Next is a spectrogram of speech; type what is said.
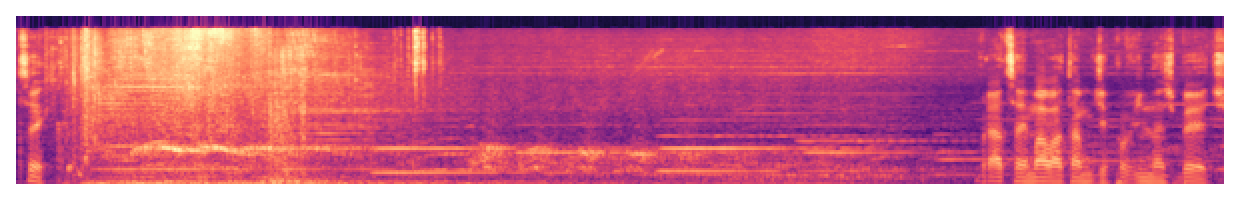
Cyk. Wracaj mała tam, gdzie powinnaś być.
